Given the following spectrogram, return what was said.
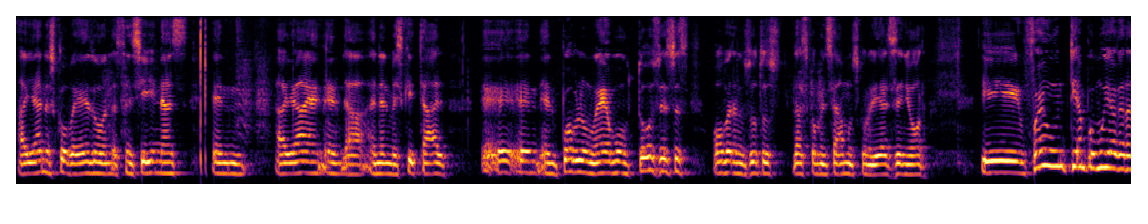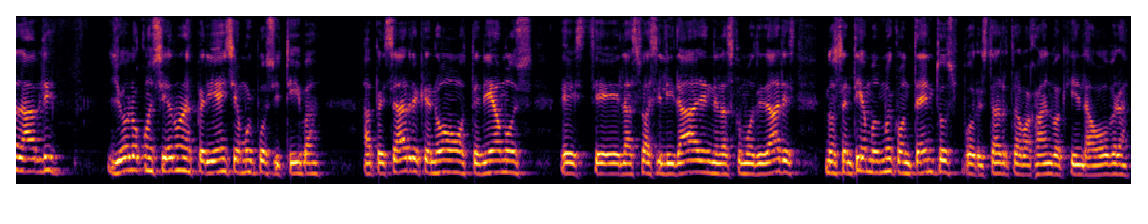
allá en Escobedo, en las Encinas, en, allá en, en, el Mezquital, eh, en, en Pueblo Nuevo. Todas esas obras nosotros las comenzamos con la idea del Señor. Y fue un tiempo muy agradable. Yo lo considero una experiencia muy positiva, a pesar de que no teníamos este, las facilidades ni las comodidades. Nos sentíamos muy contentos por estar trabajando aquí en la obra.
